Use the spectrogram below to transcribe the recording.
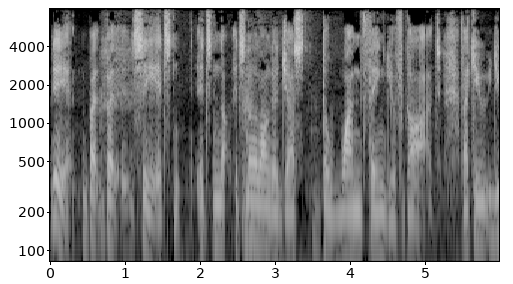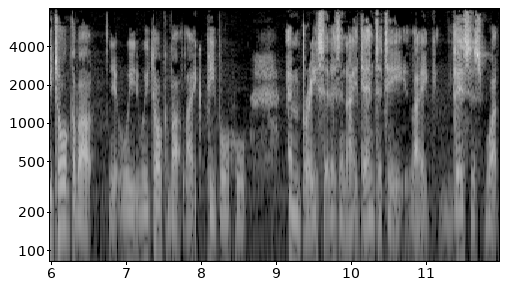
Yeah, yeah, but but see, it's it's not it's no longer just the one thing you've got. Like you you talk about we we talk about like people who embrace it as an identity. Like this is what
